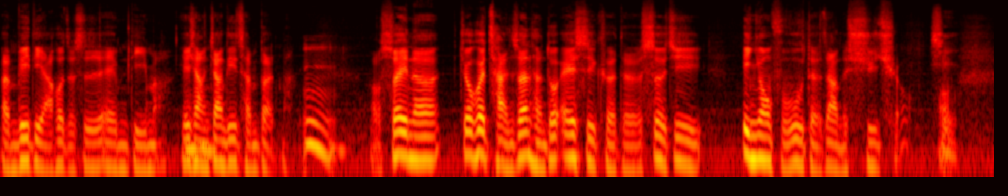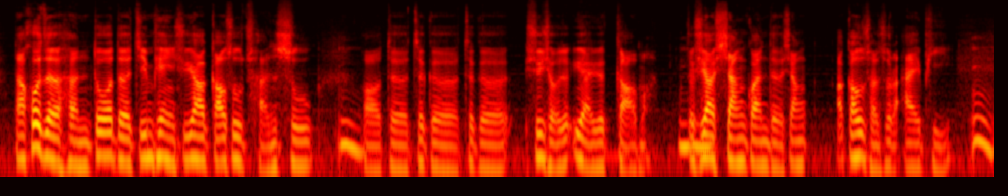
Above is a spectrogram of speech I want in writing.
NVIDIA 或者是 AMD 嘛，也想降低成本嘛，嗯，哦，所以呢，就会产生很多 ASIC 的设计应用服务的这样的需求，是，那或者很多的晶片需要高速传输，嗯，哦的这个这个需求就越来越高嘛，就需要相关的相啊。高速传输的 IP，嗯，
